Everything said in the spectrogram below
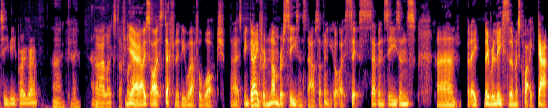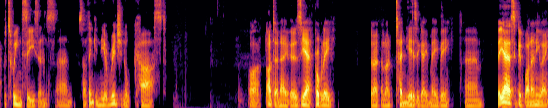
TV program. Oh, okay. Um, Oh, I like stuff like yeah, that. it's, uh, it's definitely worth a watch. Uh, it's been going for a number of seasons now, so I think you've got like six, seven seasons. Um, but they they released them. There's quite a gap between seasons. Um, so I think in the original cast, oh, I don't know. It was yeah, probably I don't know, ten years ago maybe. Um, but yeah, it's a good one anyway.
